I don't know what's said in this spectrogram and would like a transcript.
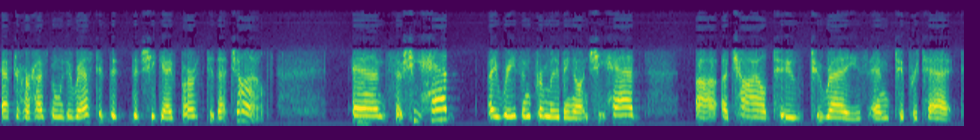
after her husband was arrested, that, that she gave birth to that child. And so she had a reason for moving on. She had uh, a child to to raise and to protect,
